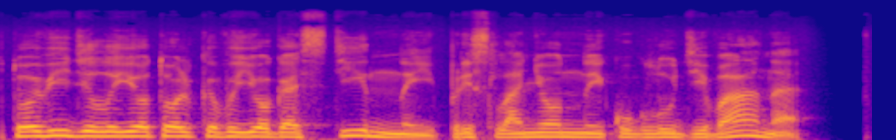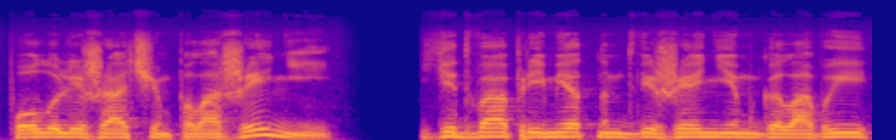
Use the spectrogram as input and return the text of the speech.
Кто видел ее только в ее гостиной, прислоненной к углу дивана, в полулежачем положении, едва приметным движением головы,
